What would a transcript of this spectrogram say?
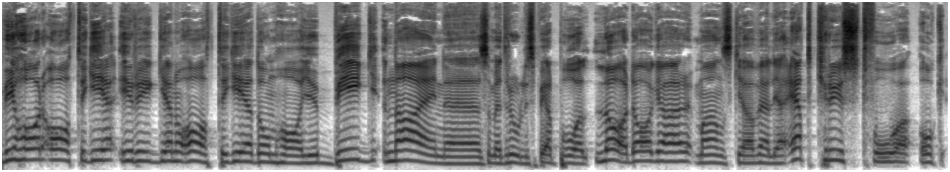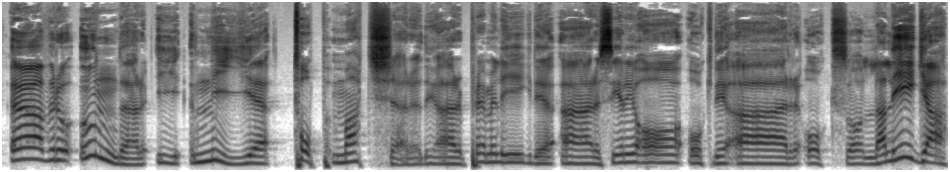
Vi har ATG i ryggen och ATG de har ju Big Nine eh, som är ett roligt spel på lördagar. Man ska välja ett kryss, två och över och under i nio toppmatcher. Det är Premier League, det är Serie A och det är också La Liga.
